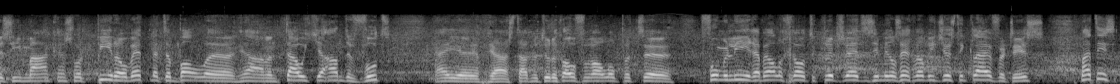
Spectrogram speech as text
zien maken. Een soort pirouette met de bal ja, aan een touwtje aan de voet. Hij eh, ja, staat natuurlijk overal op het eh, formulier. Bij alle grote clubs weten ze inmiddels echt wel wie Justin Kluivert is. Maar het is 1-0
